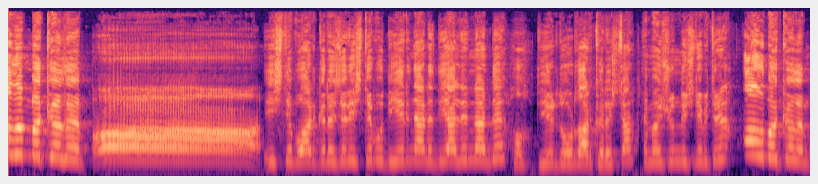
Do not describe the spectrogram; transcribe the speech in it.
alın bakalım. Aa! İşte bu arkadaşlar işte bu. Diğeri nerede? Diğerleri nerede? Hah diğeri de orada arkadaşlar. Hemen şunun içine bitirelim. Al bakalım.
